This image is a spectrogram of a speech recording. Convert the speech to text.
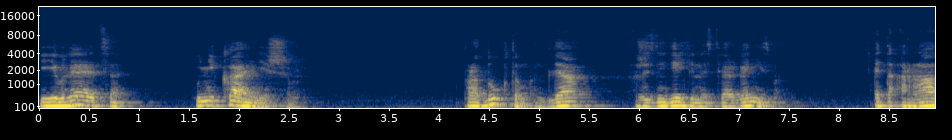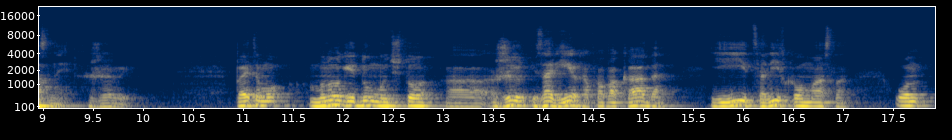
и является уникальнейшим продуктом для жизнедеятельности организма. Это разные жиры. Поэтому многие думают, что э, жир из орехов, авокадо, яиц, оливкового масла, он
